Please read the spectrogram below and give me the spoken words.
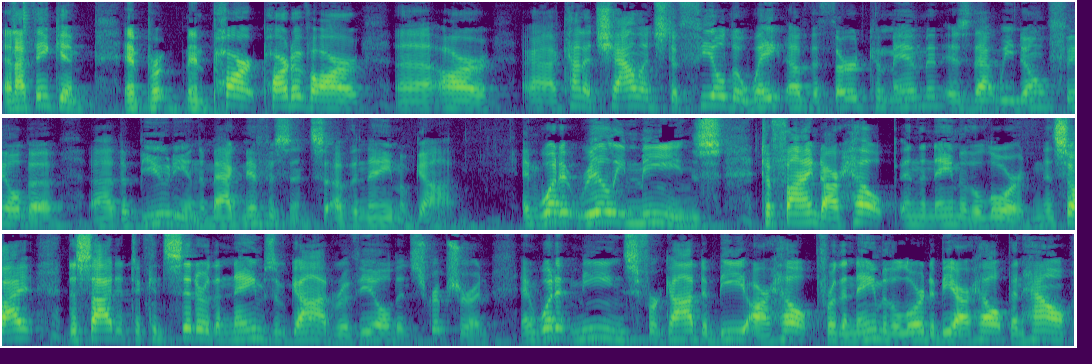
And I think in, in, in part, part of our, uh, our uh, kind of challenge to feel the weight of the third commandment is that we don't feel the, uh, the beauty and the magnificence of the name of God and what it really means to find our help in the name of the Lord. And so I decided to consider the names of God revealed in Scripture and, and what it means for God to be our help, for the name of the Lord to be our help, and how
